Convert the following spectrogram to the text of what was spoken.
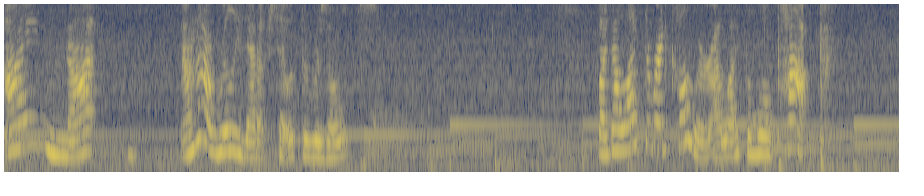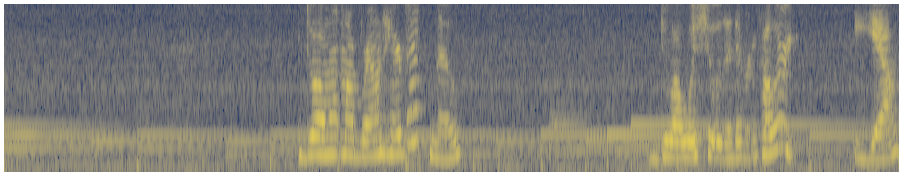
I'm not I'm not really that upset with the results. Like I like the red color. I like the little pop. Do I want my brown hair back? No. Do I wish it was a different color? Yeah.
